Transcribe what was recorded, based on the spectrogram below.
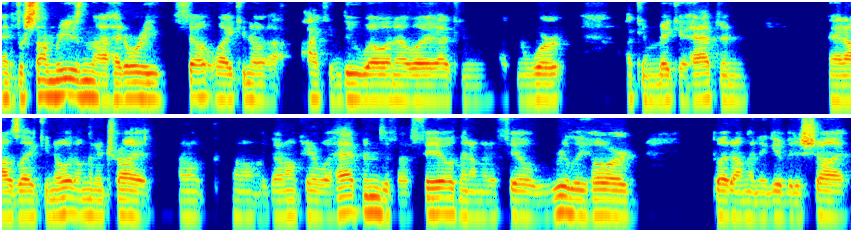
And for some reason, I had already felt like you know I can do well in LA. I can I can work. I can make it happen. And I was like, you know what? I'm going to try it. I don't, I don't, I don't care what happens. If I fail, then I'm going to fail really hard, but I'm going to give it a shot.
